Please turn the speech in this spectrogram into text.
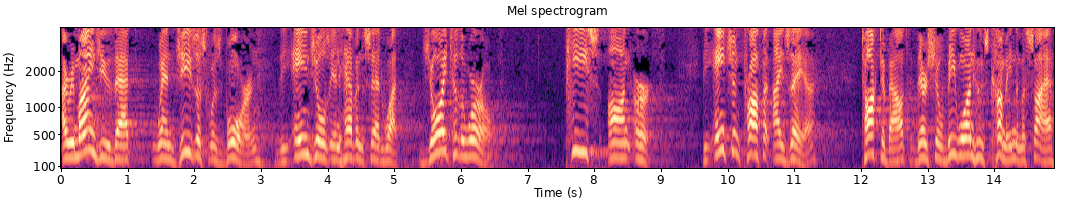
I remind you that when Jesus was born, the angels in heaven said what? Joy to the world, peace on earth. The ancient prophet Isaiah talked about there shall be one who's coming, the Messiah,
